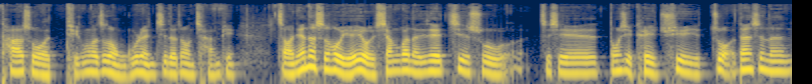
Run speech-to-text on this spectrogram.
它所提供的这种无人机的这种产品，早年的时候也有相关的这些技术这些东西可以去做，但是呢，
